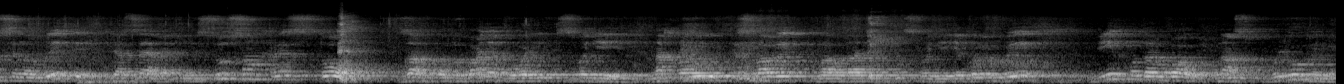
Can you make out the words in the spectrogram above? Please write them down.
усиновити для себе Ісусом Христом за вподобання волі своєї, на хвалу слави благодаті своєї, якою ви Він подарував нас улюблені,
